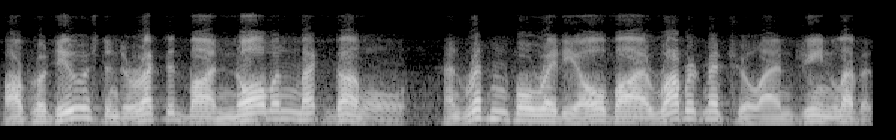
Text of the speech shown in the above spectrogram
are produced and directed by Norman Macdonnell and written for radio by Robert Mitchell and Gene Levitt.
